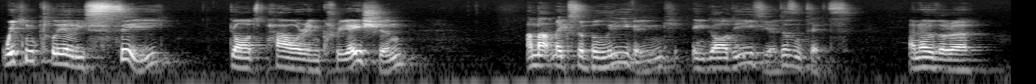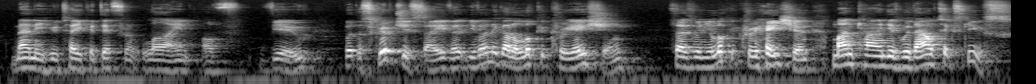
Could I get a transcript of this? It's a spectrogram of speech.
We can clearly see God's power in creation, and that makes the believing in God easier, doesn't it? I know there are many who take a different line of view, but the scriptures say that you've only got to look at creation. It says when you look at creation, mankind is without excuse.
